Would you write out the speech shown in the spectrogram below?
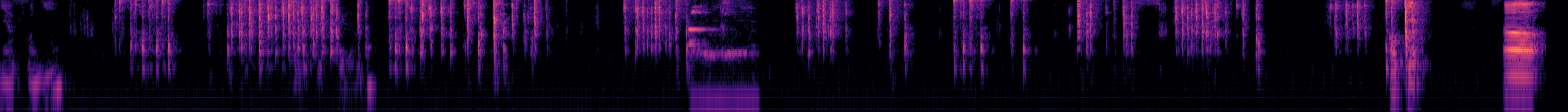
자녀분이 계세요? 오케이. 어,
